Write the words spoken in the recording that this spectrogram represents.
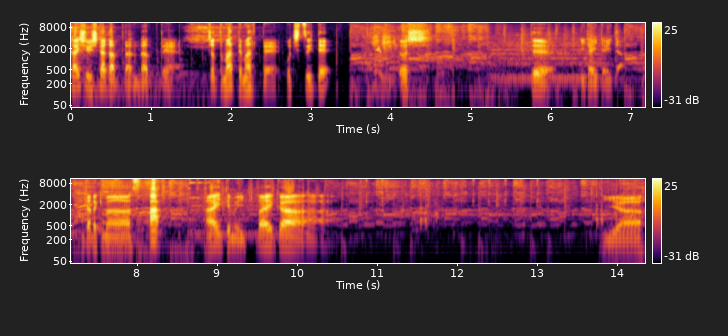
回収したかったんだって。ちょっと待って待って落ち着いて。よしでいたいたい。たいただきます。あアイテムいっぱいか。いや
